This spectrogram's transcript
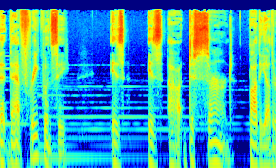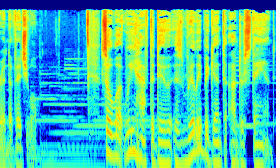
that that frequency is is uh, discerned by the other individual. So what we have to do is really begin to understand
